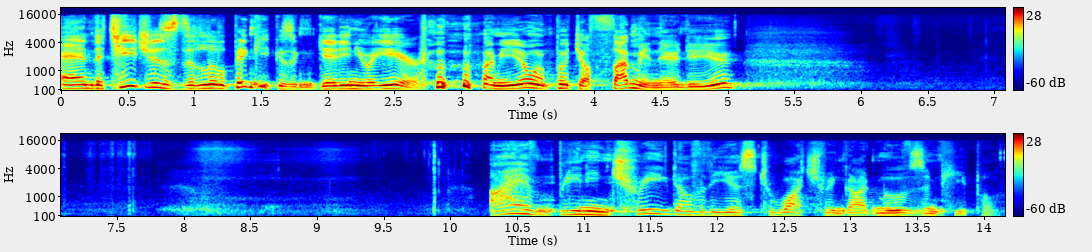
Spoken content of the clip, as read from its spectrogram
And the teacher is the little pinky because it can get in your ear. I mean, you don't want to put your thumb in there, do you? I have been intrigued over the years to watch when God moves in people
